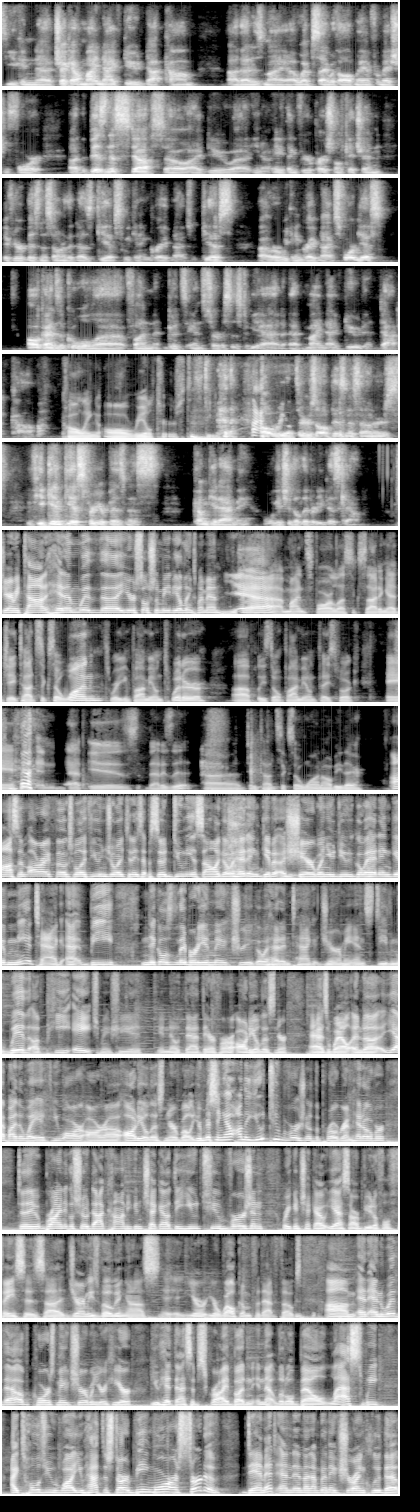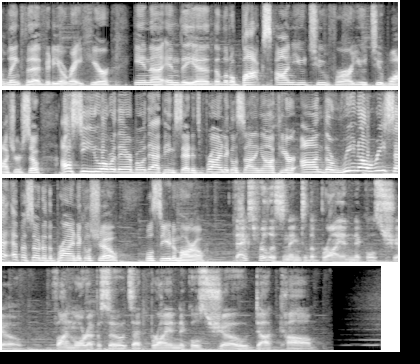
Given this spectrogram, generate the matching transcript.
you can check out myknifedude.com. Uh, that is my uh, website with all of my information for uh, the business stuff. So I do, uh, you know, anything for your personal kitchen. If you're a business owner that does gifts, we can engrave knives with gifts, uh, or we can engrave knives for gifts. All kinds of cool, uh, fun goods and services to be had at myknifedude.com. Calling all realtors to Steve. all realtors, all business owners. If you give gifts for your business, come get at me. We'll get you the Liberty discount. Jeremy Todd, hit him with uh, your social media links, my man. Yeah, mine's far less exciting at jtodd601. It's where you can find me on Twitter. Uh, please don't find me on Facebook. And, and that is that is it. Uh, jtodd601. I'll be there. Awesome. All right, folks. Well, if you enjoyed today's episode, do me a solid. Go ahead and give it a share. When you do, go ahead and give me a tag at B Nichols Liberty and make sure you go ahead and tag Jeremy and Steven with a PH. Make sure you, you note that there for our audio listener as well. And uh, yeah, by the way, if you are our uh, audio listener, well, you're missing out on the YouTube version of the program. Head over to briannicholsshow.com. You can check out the YouTube version where you can check out, yes, our beautiful faces. Uh, Jeremy's voguing us. You're, you're welcome for that, folks. Um, and, and with that, of course, make sure when you're here, you hit that subscribe button in that little bell. Last week, I told you why you have to start being more assertive. Damn it! And then I'm going to make sure I include that link for that video right here in uh, in the uh, the little box on YouTube for our YouTube watchers. So I'll see you over there. But with that being said, it's Brian Nichols signing off here on the Reno Reset episode of the Brian Nichols Show. We'll see you tomorrow. Thanks for listening to the Brian Nichols Show. Find more episodes at briannicholsshow.com.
